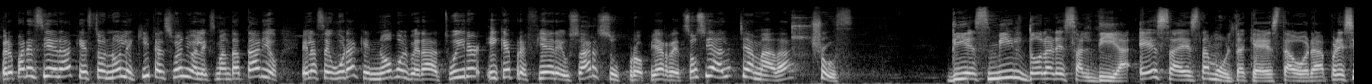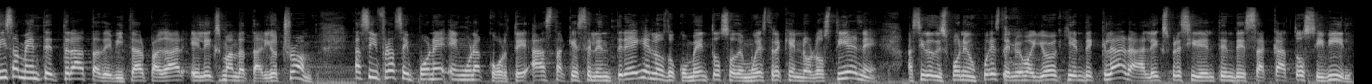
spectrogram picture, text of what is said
pero pareciera que esto no le quita el sueño al exmandatario. Él asegura que no volverá a Twitter y que prefiere usar su propia red social llamada Truth. 10 mil dólares al día. Esa es la multa que a esta hora precisamente trata de evitar pagar el exmandatario Trump. La cifra se impone en una corte hasta que se le entreguen los documentos o demuestre que no los tiene. Así lo dispone un juez de Nueva York quien declara al expresidente en desacato civil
